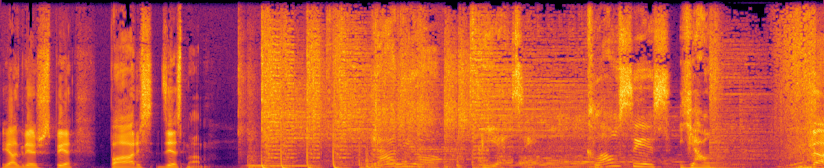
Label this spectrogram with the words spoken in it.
jāatgriežas pie pāris dziesmām. Radio 5. Klausies jau! Nā,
